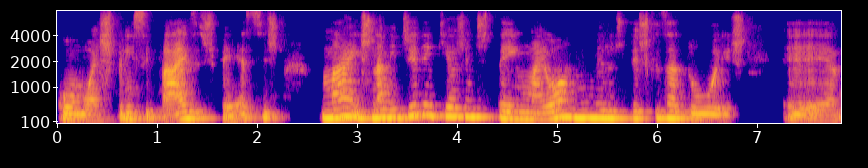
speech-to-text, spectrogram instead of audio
como as principais espécies, mas, na medida em que a gente tem um maior número de pesquisadores é,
